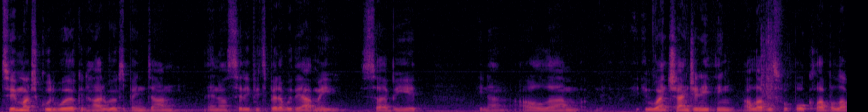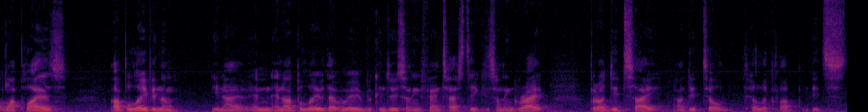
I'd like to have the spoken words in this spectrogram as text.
Too much good work and hard work's been done, and I said if it's better without me, so be it. You know, I'll. Um, it won't change anything. I love this football club. I love my players. I believe in them. You know, and, and I believe that we, we can do something fantastic and something great. But I did say, I did tell tell the club, it's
